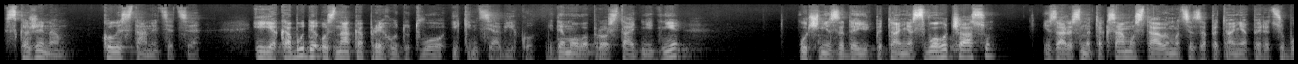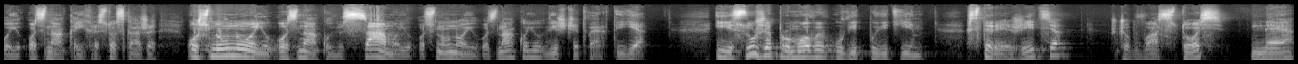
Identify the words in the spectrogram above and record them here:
Скажи нам, коли станеться це? і яка буде ознака пригоду Твого і кінця віку. Йде мова про останні дні. Учні задають питання свого часу, і зараз ми так само ставимо це запитання перед собою. Ознака. І Христос каже, основною ознакою, самою основною ознакою, вірш четвертий є. І Ісус же промовив у відповідь їм: стережіться, щоб вас хтось не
